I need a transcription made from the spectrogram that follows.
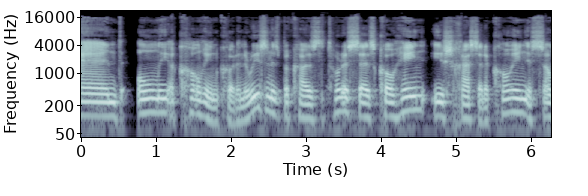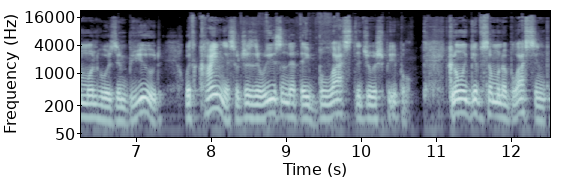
and only a Kohen could. And the reason is because the Torah says Kohen ish chesed. A Kohen is someone who is imbued with kindness, which is the reason that they bless the Jewish people. You can only give someone a blessing,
